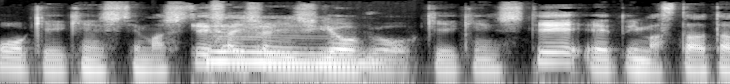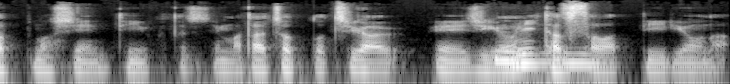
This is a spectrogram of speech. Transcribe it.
を経験してまして、うん。最初に事業部を経験して、えっ、と、今スタートアップの支援っていう形でまたちょっと違う、えー事業に携わっているような、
